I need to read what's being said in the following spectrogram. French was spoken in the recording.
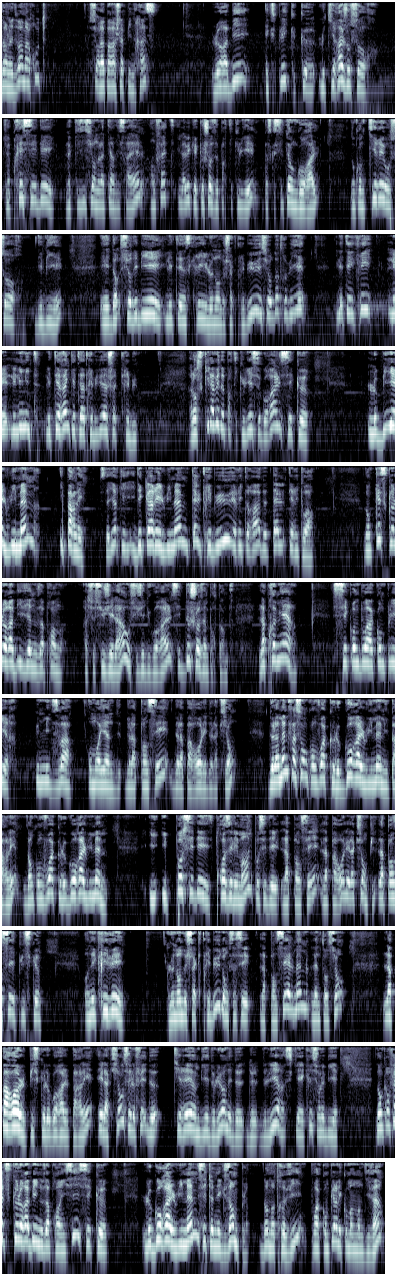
Dans le Dvar Malchut, sur la paracha Pinchas, le rabbi explique que le tirage au sort qui a précédé l'acquisition de la terre d'Israël, en fait, il avait quelque chose de particulier, parce que c'était un goral, donc on tirait au sort des billets, et sur des billets, il était inscrit le nom de chaque tribu, et sur d'autres billets, il était écrit les, les, limites, les terrains qui étaient attribués à chaque tribu. Alors ce qu'il avait de particulier, ce goral, c'est que le billet lui-même, il parlait. C'est-à-dire qu'il déclarait lui-même, telle tribu héritera de tel territoire. Donc qu'est-ce que le rabbi vient nous apprendre à ce sujet-là, au sujet du Goral? C'est deux choses importantes. La première, c'est qu'on doit accomplir une mitzvah au moyen de la pensée, de la parole et de l'action. De la même façon qu'on voit que le Goral lui-même y parlait, donc on voit que le Goral lui-même, il, possédait trois éléments, il possédait la pensée, la parole et l'action. La pensée, puisque on écrivait le nom de chaque tribu, donc ça c'est la pensée elle-même, l'intention, la parole puisque le Goral parlait, et l'action c'est le fait de tirer un billet de l'urne et de, de, de, lire ce qui est écrit sur le billet. Donc en fait ce que le rabbi nous apprend ici, c'est que le Goral lui-même c'est un exemple dans notre vie pour accomplir les commandements divins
